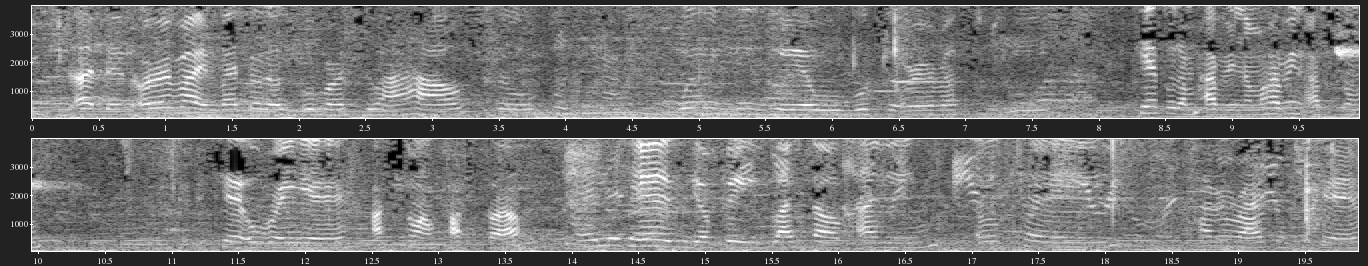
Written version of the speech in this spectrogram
eat, and then Oreva invited us over to her house. So when we leave here, we'll go to Oreva's place. Here's what I'm having. I'm having asun. Here over here, asun and pasta. Here's your fave lifestyle of Annie. Okay, having rice and chicken.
